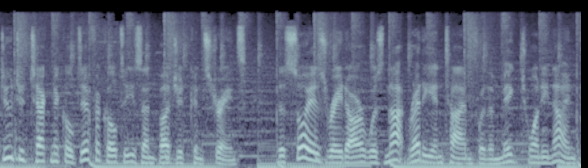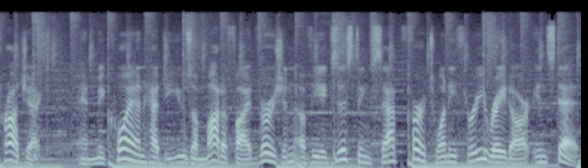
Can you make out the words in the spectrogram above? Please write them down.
due to technical difficulties and budget constraints, the Soyuz radar was not ready in time for the MiG-29 project, and Mikoyan had to use a modified version of the existing SAP-FIR-23 radar instead.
